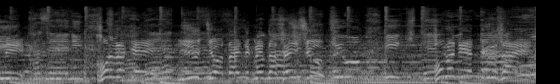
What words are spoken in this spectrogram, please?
災者の皆さんにこれだけ勇気を与えてくれた選手褒めてやってくださいフ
